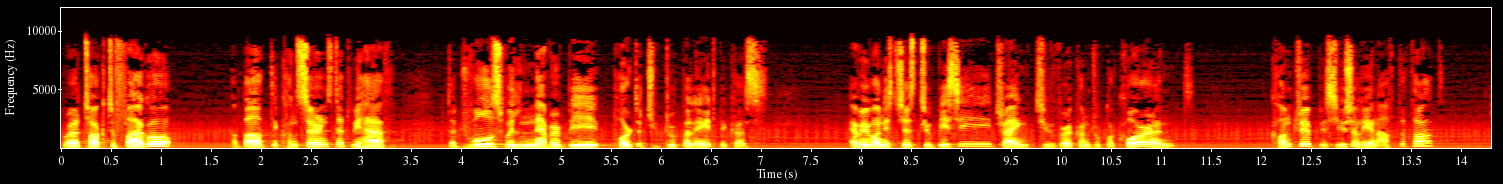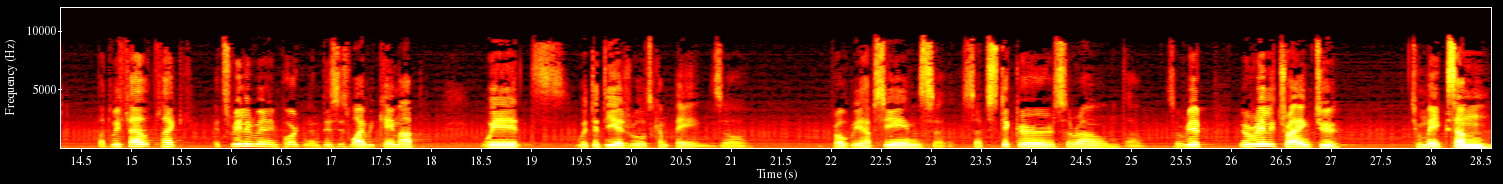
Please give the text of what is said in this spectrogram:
where I talked to Fago about the concerns that we have that rules will never be ported to Drupal 8 because everyone is just too busy trying to work on Drupal core and contrib is usually an afterthought. But we felt like it's really, really important, and this is why we came up with, with the D8 Rules campaign. So probably have seen such stickers around. Uh, so we're, we're really trying to, to make some,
